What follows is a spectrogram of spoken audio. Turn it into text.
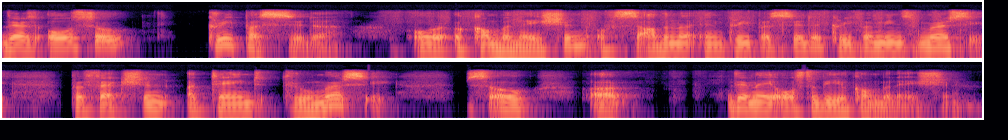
there's also Kripa Siddha, or a combination of sadhana and Kripa Siddha. Kripa means mercy, perfection attained through mercy. So uh, there may also be a combination.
